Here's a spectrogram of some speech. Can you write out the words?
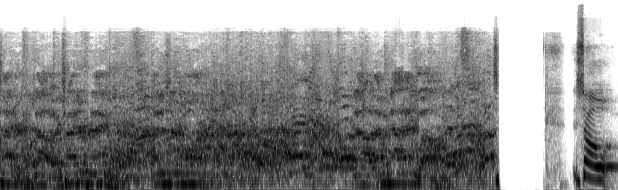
Tighter. No, try a different angle. I deserve more. No, that would not end well. So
